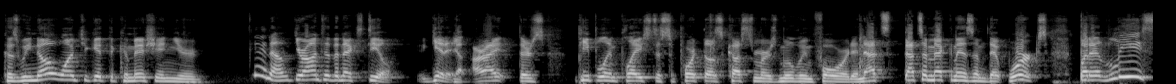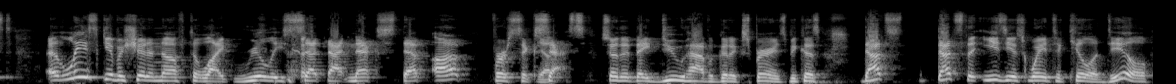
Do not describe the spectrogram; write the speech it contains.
because we know once you get the commission, you're you know, you're on to the next deal. Get it. Yep. All right. There's people in place to support those customers moving forward. And that's that's a mechanism that works. But at least at least give a shit enough to like really set that next step up for success yep. so that they do have a good experience because that's that's the easiest way to kill a deal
